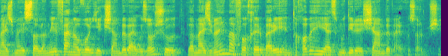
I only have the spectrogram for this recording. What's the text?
مجمع سالانه فناوا یک شنبه برگزار شد و مجمع مفاخر برای انتخاب هیئت مدیره شنبه برگزار میشه.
